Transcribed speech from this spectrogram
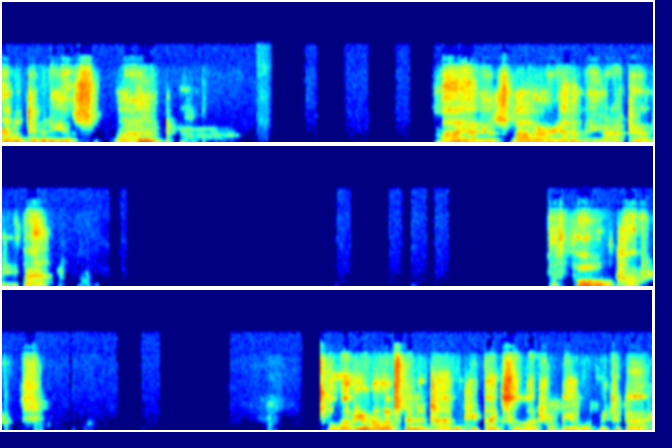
Relativity is a hoot. Maya is not our enemy, I tell you that. With full confidence. I love you and I love spending time with you. Thanks so much for being with me today.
